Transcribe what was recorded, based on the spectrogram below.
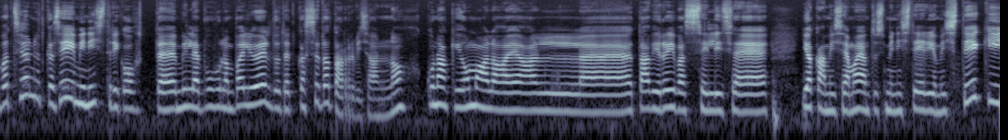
vot, see on nüüd ka see ministri koht, äh, mille puhul on palju öeldud, et kas seda tarvis on, noh kunagi omal ajal äh, Taavi Rõivas sellise jagamise majandusministeeriumis tegi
